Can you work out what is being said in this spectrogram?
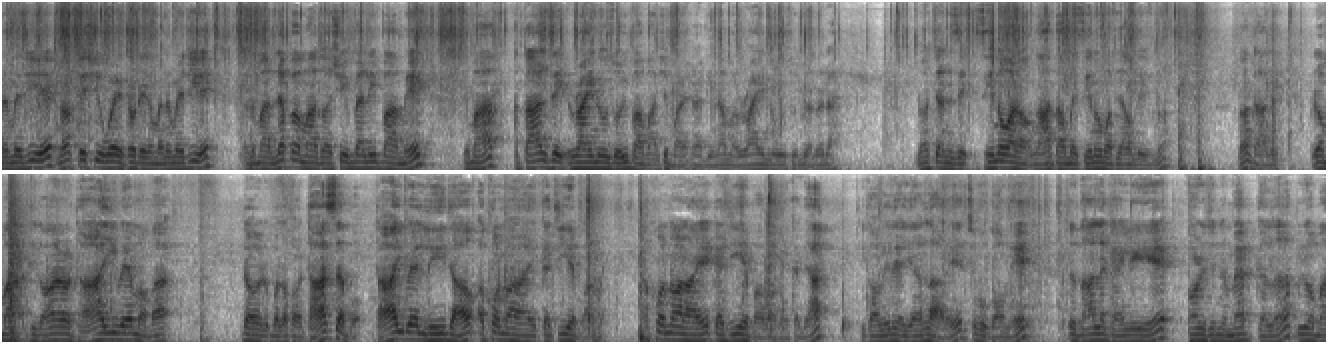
နာမည်ကြီးရယ်နော်ကက်ရှူဝဲထုတ်တယ်မှာနာမည်ကြီးရယ်ဒီမှာလက်ပတ်မှာဆိုရွှေပတ်လေးပါမယ်ဒီမှာအသားစိရိုင်နိုဆိုပြီးပါပါဖြစ်ပါတယ်ဆိုတာဒီနားမှာရိုင်နိုဆိုပြီးတော့လားနော်ကျန်တစိဈေးနှုန်းကတော့9000ပဲဈေးနှုန်းမပြောင်းသေးဘူးနော်နော်ဒါလေးပြီးတော့မှဒီကောင်ကတော့ဓာကြီးပဲမှာမှတော့ဘာလို့ခေါ်ဓာဆက်ပေါ့ဓာကြီးပဲ၄ချောင်းအခွန်နွားရဲ့ကကြီးရဲ့ပါမယ်အခွန်နွားရဲ့ကကြီးရဲ့ပါပါမယ်ခင်ဗျာဒီကောင်လေးလည်းအရန်လှတယ်ချစ်ဖို့ကောင်းတယ် သက်သားလက်ကိုင်းလေးရဲ့ original map color ပြီးတော့မှ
